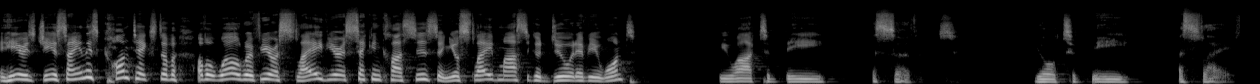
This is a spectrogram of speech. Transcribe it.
And here is Jesus saying, in this context of a, of a world where if you're a slave, you're a second class citizen, your slave master could do whatever you want, you are to be a servant. You're to be a slave.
